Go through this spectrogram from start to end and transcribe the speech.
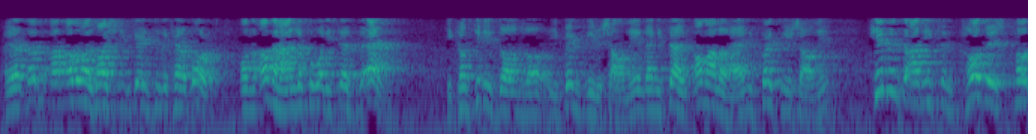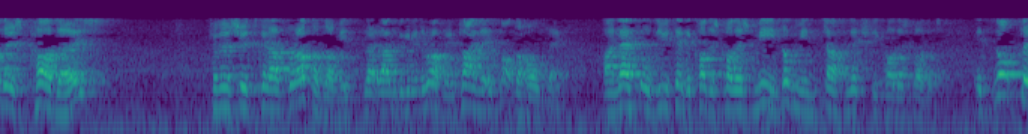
I mean, that, otherwise, why should you be going to the Kel Baruch? On the other hand, look at what he says at the end. He continues on, he brings the Yerushalmi, and then he says, Omar Lohen, he's quoting Yerushalmi, Kivin to Anisim Kodesh, Kodesh, Kodesh, the Shut Tchilat Baruch like at the beginning of the Baruch, implying that it's not the whole thing. Unless, or do you say the Kodesh, Kodesh means, doesn't mean just literally Kodesh, Kodesh. It's not so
